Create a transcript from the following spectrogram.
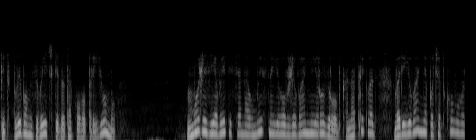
під впливом звички до такого прийому, може з'явитися навмисне його вживання і розробка, наприклад, варіювання початкового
